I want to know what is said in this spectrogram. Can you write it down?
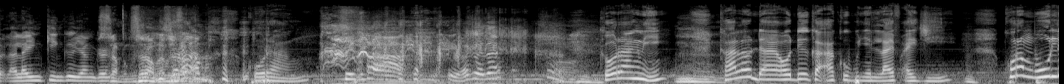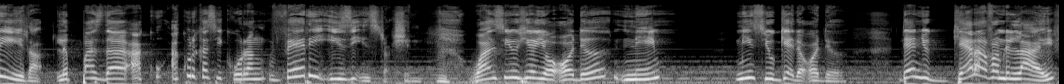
Lion King ke yang Seram Seram lah Seram. Korang. Eh bagus lah Korang ni Kalau dah order kat aku punya live IG Korang boleh tak Lepas dah Aku aku dah kasih korang Very easy instruction. Once you hear your order Name Means you get the order. Then you get out from the live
